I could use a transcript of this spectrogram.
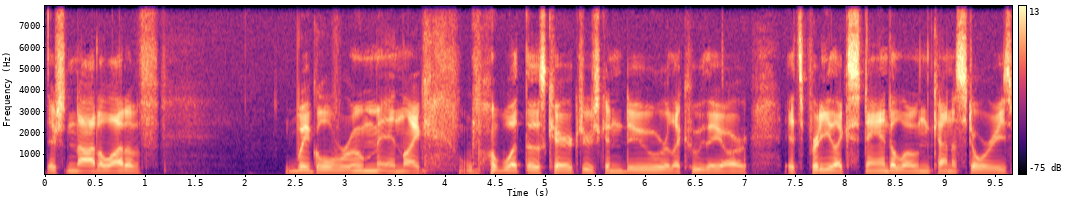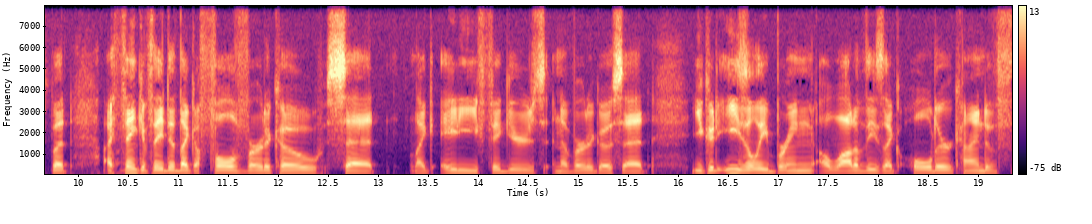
there's not a lot of wiggle room in like what those characters can do or like who they are. It's pretty like standalone kind of stories. But I think if they did like a full Vertigo set, like 80 figures in a Vertigo set, you could easily bring a lot of these like older kind of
